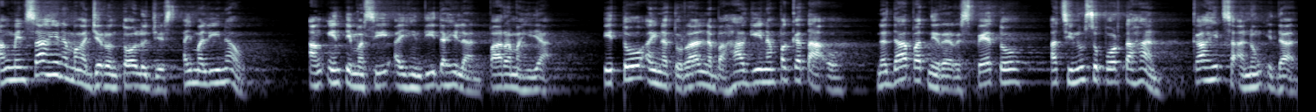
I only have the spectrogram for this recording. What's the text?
Ang mensahe ng mga gerontologists ay malinaw. Ang intimacy ay hindi dahilan para mahiya. Ito ay natural na bahagi ng pagkatao na dapat nirerespeto at sinusuportahan kahit sa anong edad.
